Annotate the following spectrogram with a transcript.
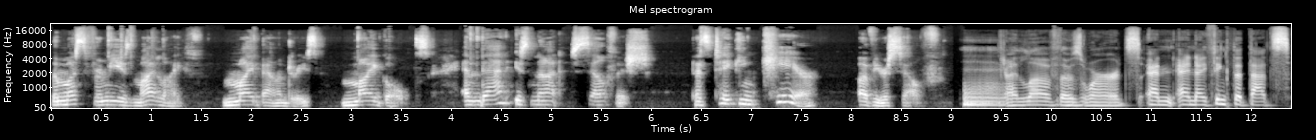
The must for me is my life, my boundaries, my goals. And that is not selfish. That's taking care of yourself. Mm, I love those words. And and I think that that's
